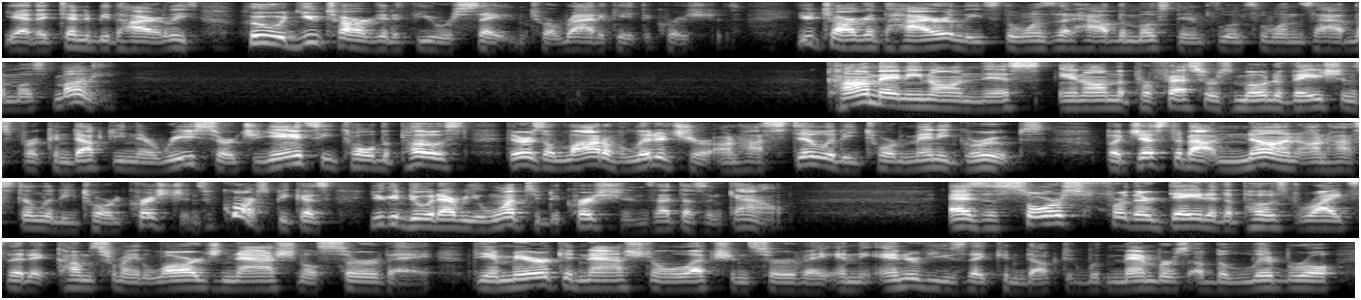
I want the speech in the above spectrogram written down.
Yeah, they tend to be the higher elites. Who would you target if you were Satan to eradicate the Christians? You target the higher elites, the ones that have the most influence, the ones that have the most money. Commenting on this and on the professor's motivations for conducting their research, Yancey told the Post there is a lot of literature on hostility toward many groups, but just about none on hostility toward Christians. Of course, because you can do whatever you want to to Christians, that doesn't count. As a source for their data, the Post writes that it comes from a large national survey, the American National Election Survey, and the interviews they conducted with members of the liberal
